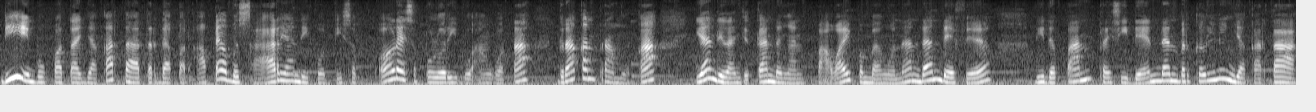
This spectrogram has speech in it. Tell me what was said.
Di ibu kota Jakarta terdapat apel besar yang diikuti oleh 10.000 anggota gerakan pramuka yang dilanjutkan dengan pawai pembangunan dan defil di depan presiden dan berkeliling Jakarta.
